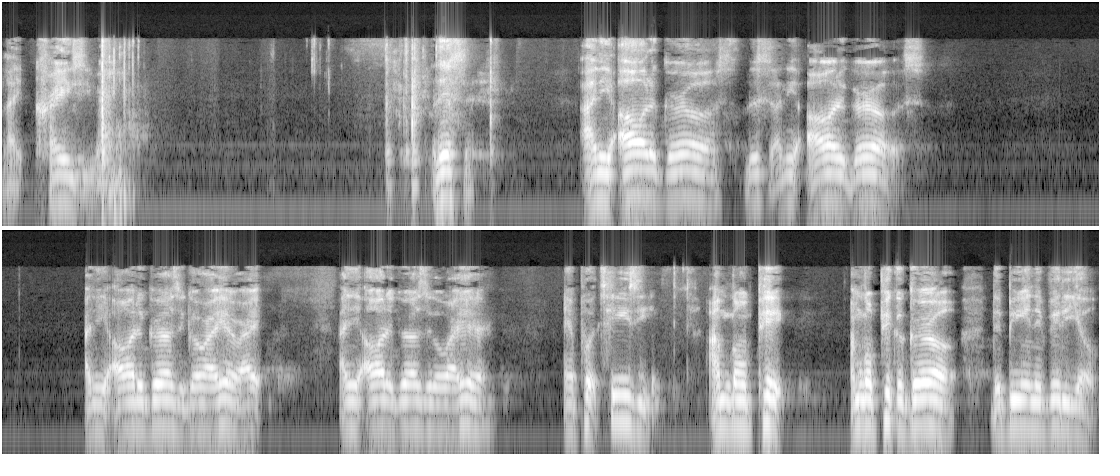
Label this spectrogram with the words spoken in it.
Like crazy, man. Listen, I need all the girls. Listen, I need all the girls. I need all the girls to go right here, right? I need all the girls to go right here and put Teezy. I'm gonna pick. I'm gonna pick a girl to be in the video.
